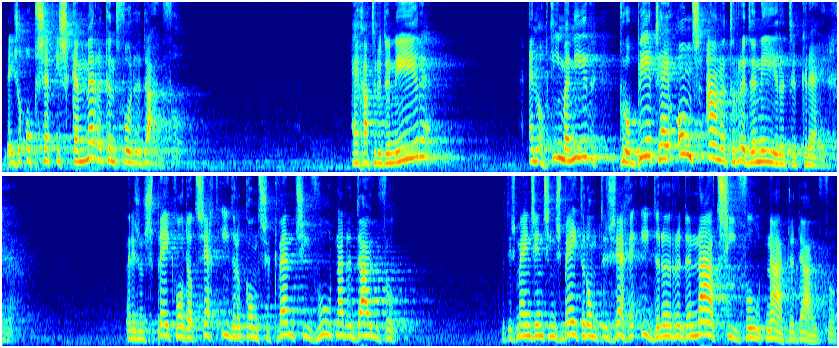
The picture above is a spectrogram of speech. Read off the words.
Deze opzet is kenmerkend voor de duivel. Hij gaat redeneren en op die manier probeert hij ons aan het redeneren te krijgen. Er is een spreekwoord dat zegt: iedere consequentie voert naar de duivel. Het is mijn zinziens beter om te zeggen: iedere redenatie voert naar de duivel.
